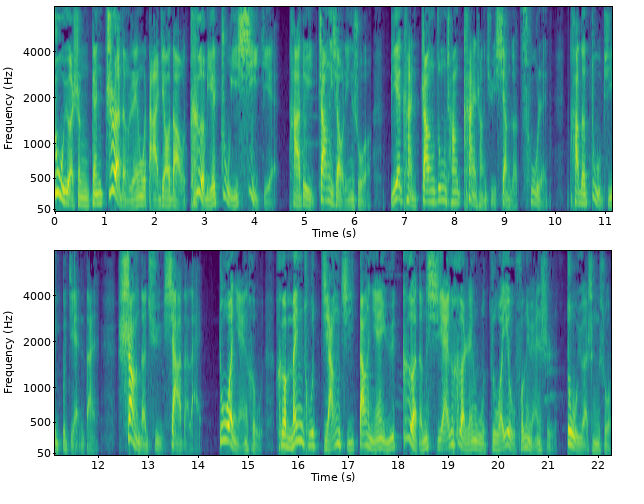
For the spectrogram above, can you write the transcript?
杜月笙跟这等人物打交道，特别注意细节。他对张啸林说。别看张宗昌看上去像个粗人，他的肚皮不简单，上得去下得来。多年后，和门徒讲起当年与各等显赫人物左右逢源时，杜月笙说：“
